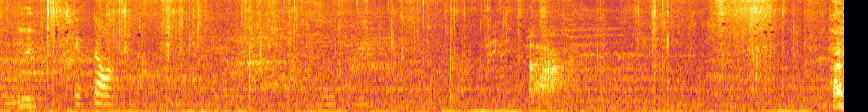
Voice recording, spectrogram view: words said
जल्दी टिकटॉक क्या लग रहा है चोट गंदा है और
